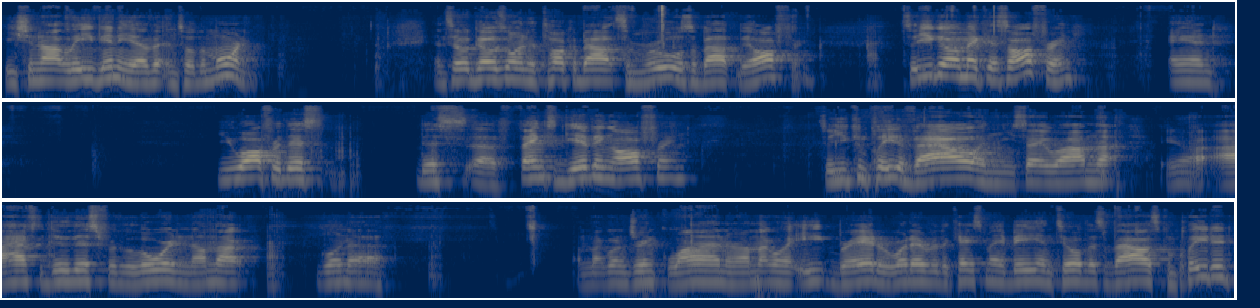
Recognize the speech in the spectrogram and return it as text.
He shall not leave any of it until the morning." And so it goes on to talk about some rules about the offering. So you go and make this offering, and you offer this this uh, Thanksgiving offering. So you complete a vow and you say, "Well, I'm not, you know, I have to do this for the Lord, and I'm not going to, I'm not going to drink wine, or I'm not going to eat bread, or whatever the case may be, until this vow is completed."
